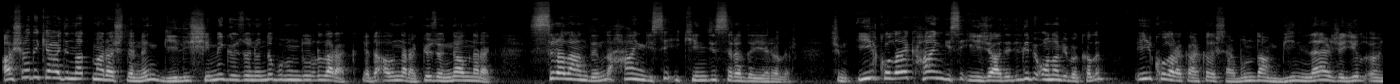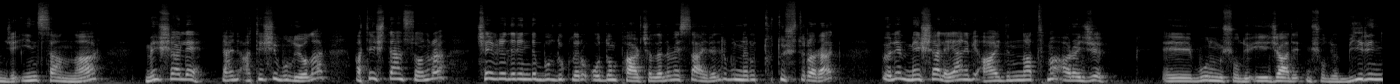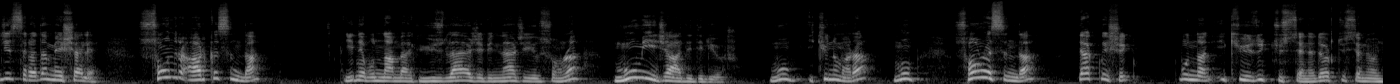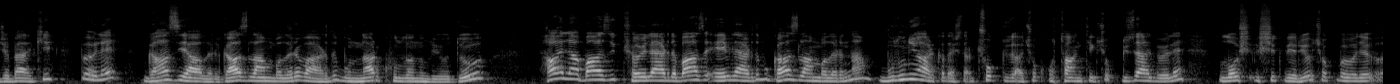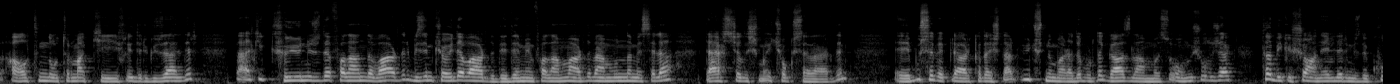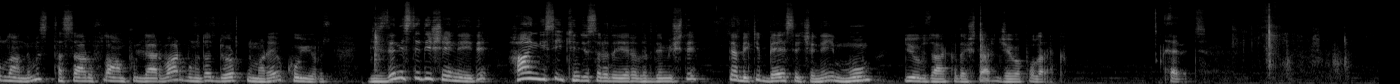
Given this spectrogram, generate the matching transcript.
Aşağıdaki aydınlatma araçlarının gelişimi göz önünde bulundurularak ya da alınarak, göz önüne alınarak sıralandığında hangisi ikinci sırada yer alır? Şimdi ilk olarak hangisi icat edildi bir ona bir bakalım. İlk olarak arkadaşlar bundan binlerce yıl önce insanlar meşale yani ateşi buluyorlar. Ateşten sonra çevrelerinde buldukları odun parçalarını vesaireleri bunları tutuşturarak böyle meşale yani bir aydınlatma aracı e, bulmuş oluyor, icat etmiş oluyor. Birinci sırada meşale. Sonra arkasından Yine bundan belki yüzlerce binlerce yıl sonra mum icat ediliyor. Mum. iki numara mum. Sonrasında yaklaşık bundan 200-300 sene, 400 sene önce belki böyle gaz yağları, gaz lambaları vardı. Bunlar kullanılıyordu. Hala bazı köylerde, bazı evlerde bu gaz lambalarından bulunuyor arkadaşlar. Çok güzel, çok otantik, çok güzel böyle loş ışık veriyor. Çok böyle altında oturmak keyiflidir, güzeldir. Belki köyünüzde falan da vardır. Bizim köyde vardı, dedemin falan vardı. Ben bunda mesela ders çalışmayı çok severdim. E, bu sebeple arkadaşlar 3 numarada burada gaz lambası olmuş olacak. Tabii ki şu an evlerimizde kullandığımız tasarruflu ampuller var. Bunu da 4 numaraya koyuyoruz. Bizden istediği şey neydi? Hangisi ikinci sırada yer alır demişti. Tabii ki B seçeneği mum diyoruz arkadaşlar cevap olarak. Evet.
